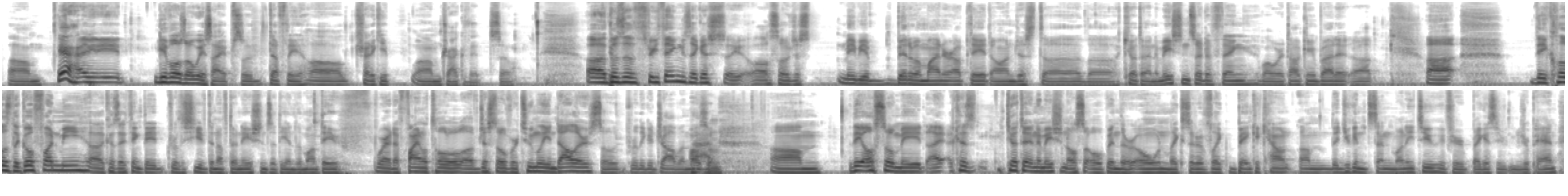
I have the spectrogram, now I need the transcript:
um, yeah. I mean, it, Evo's always hype, so definitely I'll try to keep um, track of it. So uh, those are the three things. I guess uh, also just maybe a bit of a minor update on just uh, the Kyoto animation sort of thing while we're talking about it. Uh, uh, they closed the GoFundMe because I think they received enough donations at the end of the month. They were at a final total of just over two million dollars, so really good job on Awesome. that. Um, they also made because Kyoto Animation also opened their own like sort of like bank account um, that you can send money to if you're I guess in Japan,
